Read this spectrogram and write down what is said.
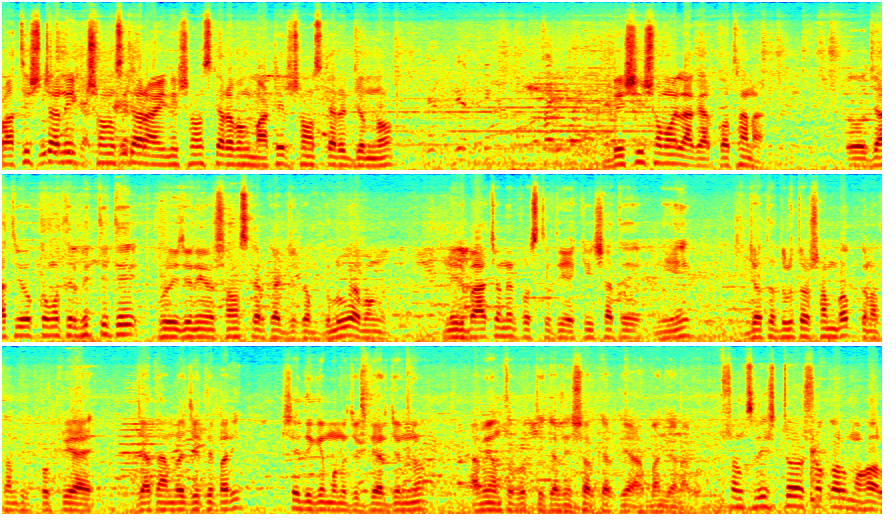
প্রাতিষ্ঠানিক সংস্কার আইনি সংস্কার এবং মাঠের সংস্কারের জন্য বেশি সময় লাগার কথা না। তো জাতীয় ঐক্যমতের ভিত্তিতে প্রয়োজনীয় সংস্কার কার্যক্রমগুলো এবং নির্বাচনের প্রস্তুতি একই সাথে নিয়ে যত দ্রুত সম্ভব গণতান্ত্রিক প্রক্রিয়ায় যাতে আমরা যেতে পারি, সেদিকে মনোযোগ দেওয়ার জন্য আমি অন্তর্বর্তীকালীন সরকারকে আহ্বান জানাব। সংশ্লিষ্ট সকল মহল,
